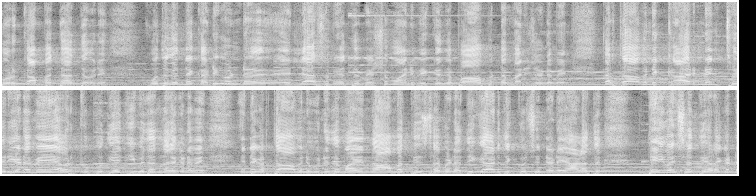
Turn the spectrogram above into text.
പൊറുക്കാൻ പറ്റാത്തവർ കൊതുകിന്റെ കടികൊണ്ട് എല്ലാ സമയത്തും വിഷമം അനുഭവിക്കുന്ന പാവപ്പെട്ട മനുഷ്യരുടെ മേൽ. കർത്താവിന്റെ കാരുണ്യം ചൊരിയണമേ അവർക്ക് പുതിയ ജീവിതം നൽകണമേ. എന്റെ കർത്താവിന്റെ ഉന്നതമായ നാമത്തിൽ സഭയുടെ അധികാരത്തെ കുശിന്റെ അടയാളത്തിൽ ദൈവശക്തി ഇറങ്ങേണ്ട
